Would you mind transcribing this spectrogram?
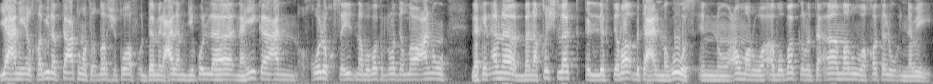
يعني القبيلة بتاعته ما تقدرش تقف قدام العالم دي كلها. ناهيك عن خلق سيدنا أبو بكر رضي الله عنه. لكن أنا بناقش لك الافتراء بتاع المجوس إنه عمر وأبو بكر تآمروا وقتلوا النبي.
